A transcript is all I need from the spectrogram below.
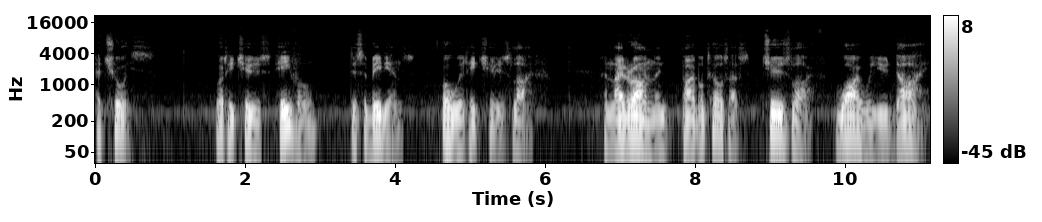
a choice. Will he choose evil, disobedience, or will he choose life? And later on, the Bible tells us, choose life. Why will you die?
